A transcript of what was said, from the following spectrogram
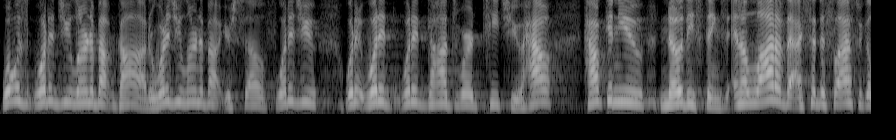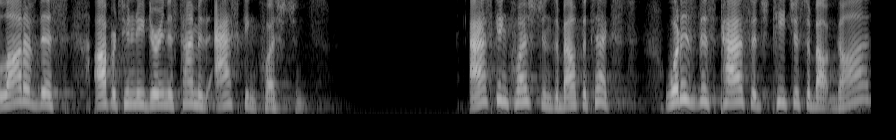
What, was, what did you learn about God? Or what did you learn about yourself? What did, you, what, did, what, did, what did God's word teach you? How, how can you know these things? And a lot of that, I said this last week, a lot of this opportunity during this time is asking questions. Asking questions about the text. What does this passage teach us about God?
